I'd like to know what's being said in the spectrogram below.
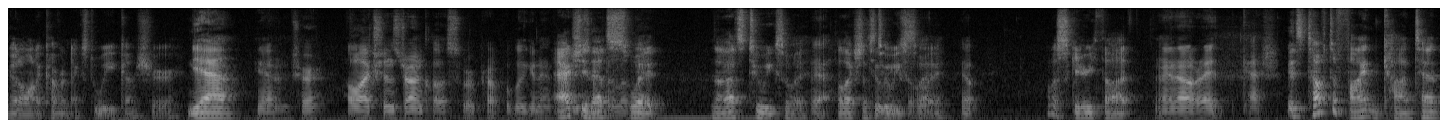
gonna want to cover next week. I'm sure. Yeah, yeah, I'm sure. Elections drawing close. We're probably gonna. Have to Actually, that's wait. No, that's two weeks away. Yeah, Election's two two, weeks weeks, away. away. Yep. What a scary thought. I know, right? Gosh, It's tough to find content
